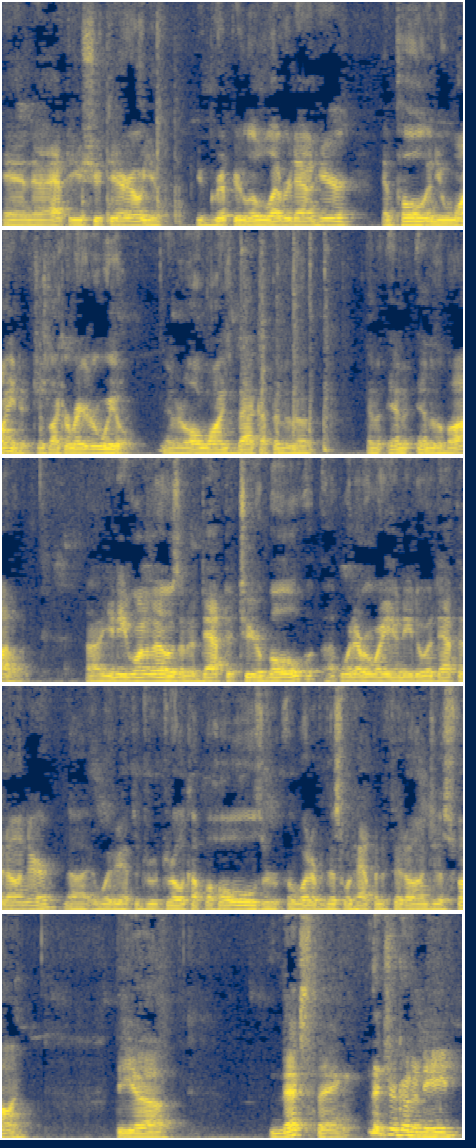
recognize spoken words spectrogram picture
And uh, after you shoot the arrow, you, you grip your little lever down here and pull and you wind it just like a regular wheel. And it all winds back up into the, in, in, into the bottle. Uh, you need one of those and adapt it to your bowl, whatever way you need to adapt it on there, uh, whether you have to dr drill a couple holes or, or, whatever. This one happened to fit on just fine. The uh, Next thing that you're going to need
